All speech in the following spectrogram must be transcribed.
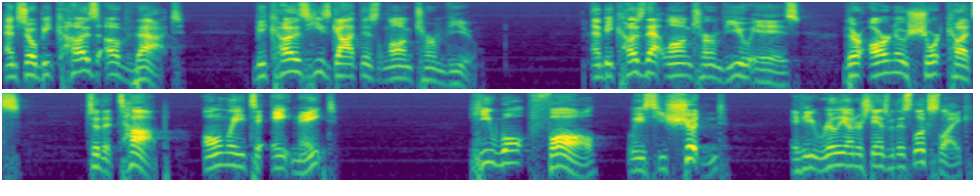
And so, because of that, because he's got this long term view, and because that long term view is there are no shortcuts to the top, only to eight and eight, he won't fall, at least he shouldn't, if he really understands what this looks like.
